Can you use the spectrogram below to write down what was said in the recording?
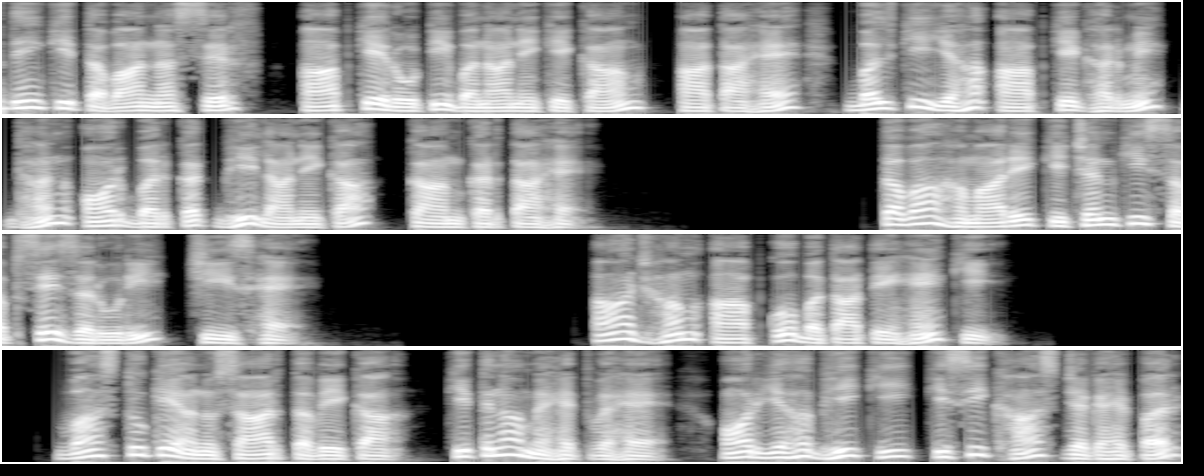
दें कि तवा न सिर्फ़ आपके रोटी बनाने के काम आता है, बल्कि यह आपके घर में धन और बरकत भी लाने का काम करता है। तवा हमारे किचन की सबसे ज़रूरी चीज़ है। आज हम आपको बताते हैं कि वास्तु के अनुसार तवे का कितना महत्व है। और यह भी कि किसी खास जगह पर,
